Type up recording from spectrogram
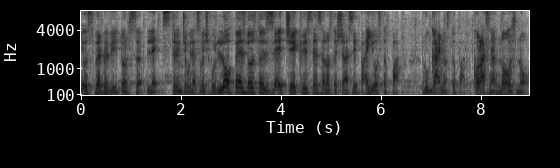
eu sper pe viitor să le strângem. Uitați-vă și voi. Lopez de 110, Christensen 106, Bai 104, Rugani 104, Colasinac 99.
